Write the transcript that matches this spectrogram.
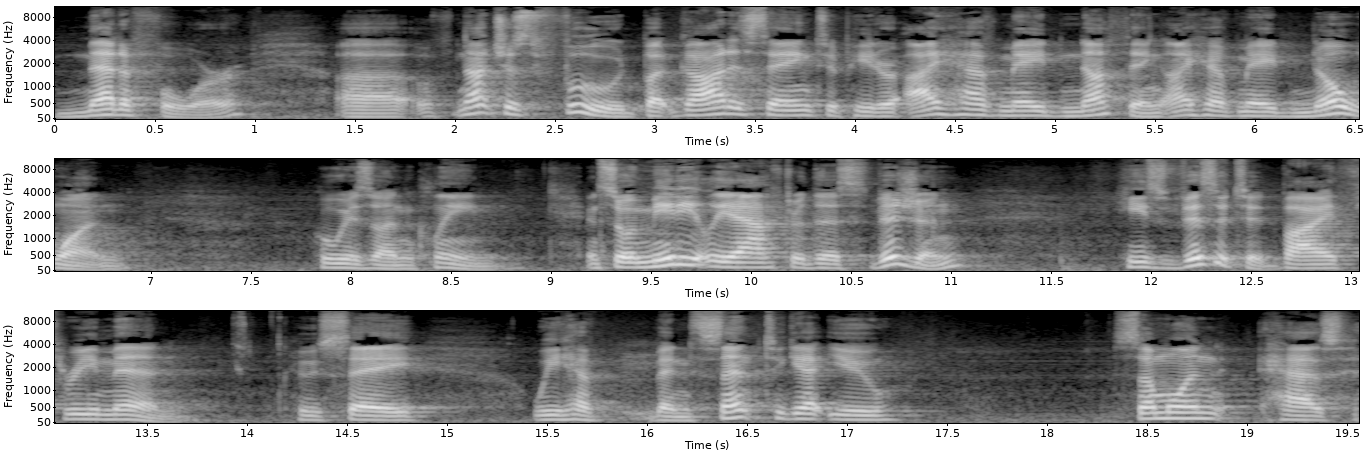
metaphor uh, not just food, but God is saying to Peter, I have made nothing, I have made no one who is unclean. And so immediately after this vision, he's visited by three men who say, We have been sent to get you. Someone has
